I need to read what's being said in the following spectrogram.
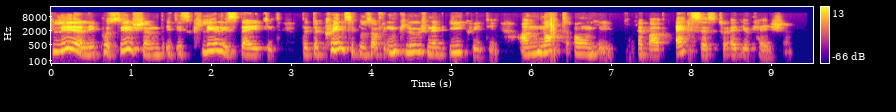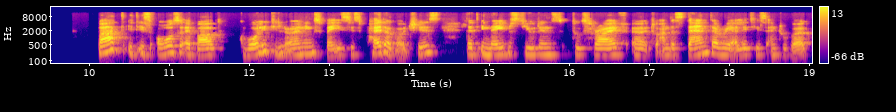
clearly positioned, it is clearly stated that the principles of inclusion and equity are not only about access to education, but it is also about quality learning spaces, pedagogies that enable students to thrive, uh, to understand their realities and to work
